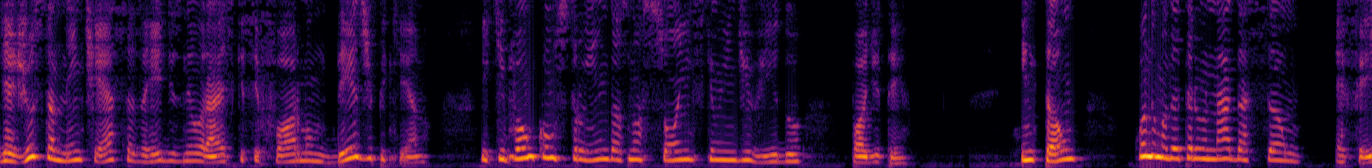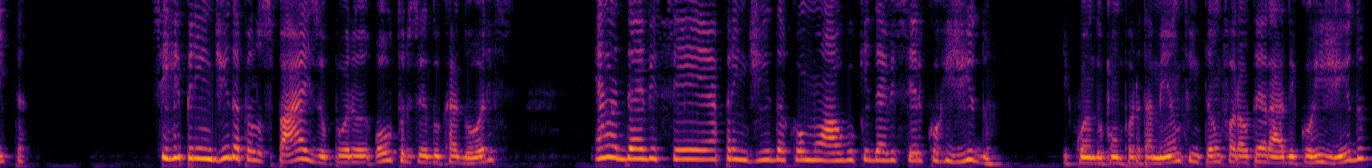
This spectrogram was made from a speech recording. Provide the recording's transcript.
E é justamente essas redes neurais que se formam desde pequeno e que vão construindo as noções que um indivíduo pode ter. Então, quando uma determinada ação é feita, se repreendida pelos pais ou por outros educadores, ela deve ser aprendida como algo que deve ser corrigido. E quando o comportamento então for alterado e corrigido,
